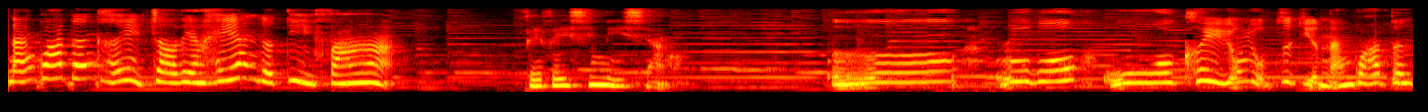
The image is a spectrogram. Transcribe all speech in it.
南瓜灯可以照亮黑暗的地方。菲菲心里想：呃，如果我可以拥有自己的南瓜灯，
